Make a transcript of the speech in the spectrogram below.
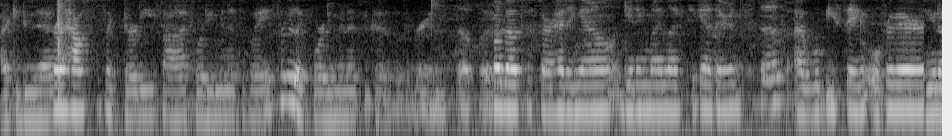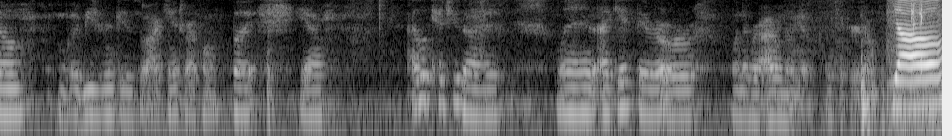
i could do that. Our house is like 35 40 minutes away. It's probably like 40 minutes because of the rain and stuff but i'm about to start heading out getting my life together and stuff. I will be staying over there. You know i'm gonna be drinking so i can't drive home. But yeah i will catch you guys when i get there or whenever. I don't know yet. We'll figure it out. Y'all.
